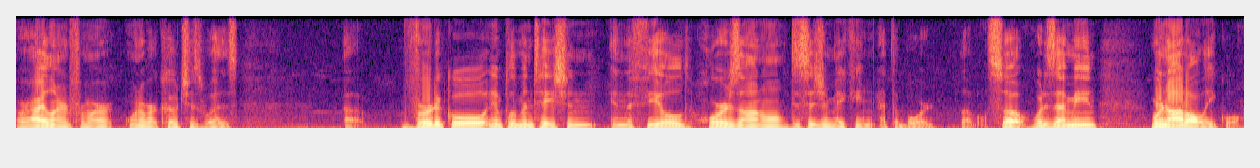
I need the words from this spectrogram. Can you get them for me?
or I learned from our one of our coaches was, uh, vertical implementation in the field, horizontal decision making at the board level. So what does that mean? We're not all equal.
